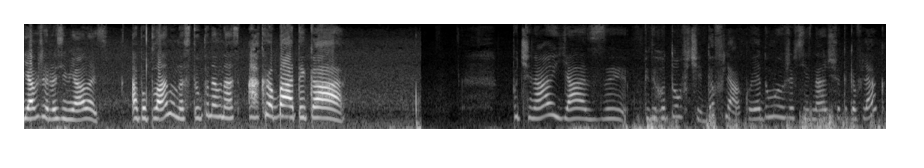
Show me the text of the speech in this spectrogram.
Я вже розім'ялась, а по плану наступна в нас акробатика. Починаю я з підготовчі до фляку. Я думаю, вже всі знають, що таке фляк.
